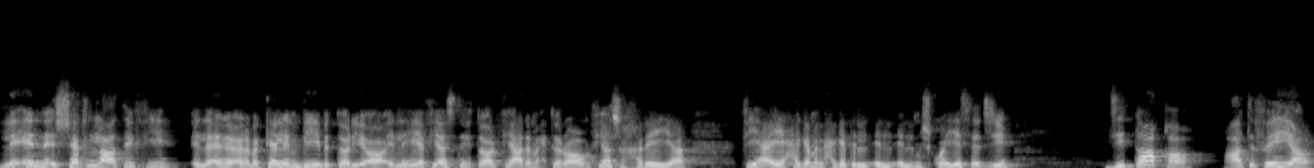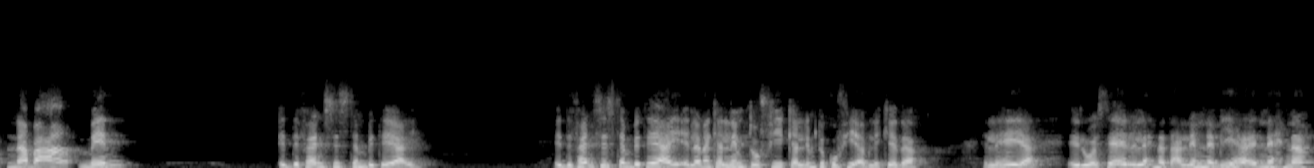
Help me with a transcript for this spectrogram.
لأن الشكل العاطفي اللي أنا بتكلم بيه بالطريقة اللي هي فيها استهتار فيها عدم احترام فيها سخرية فيها أي حاجة من الحاجات ال- ال- اللي مش كويسة دي دي طاقة عاطفية نابعة من ال defense system بتاعي. ال defense system بتاعي اللي أنا كلمته فيه كلمتكم فيه قبل كده اللي هي الوسائل اللي إحنا اتعلمنا بيها إن إحنا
